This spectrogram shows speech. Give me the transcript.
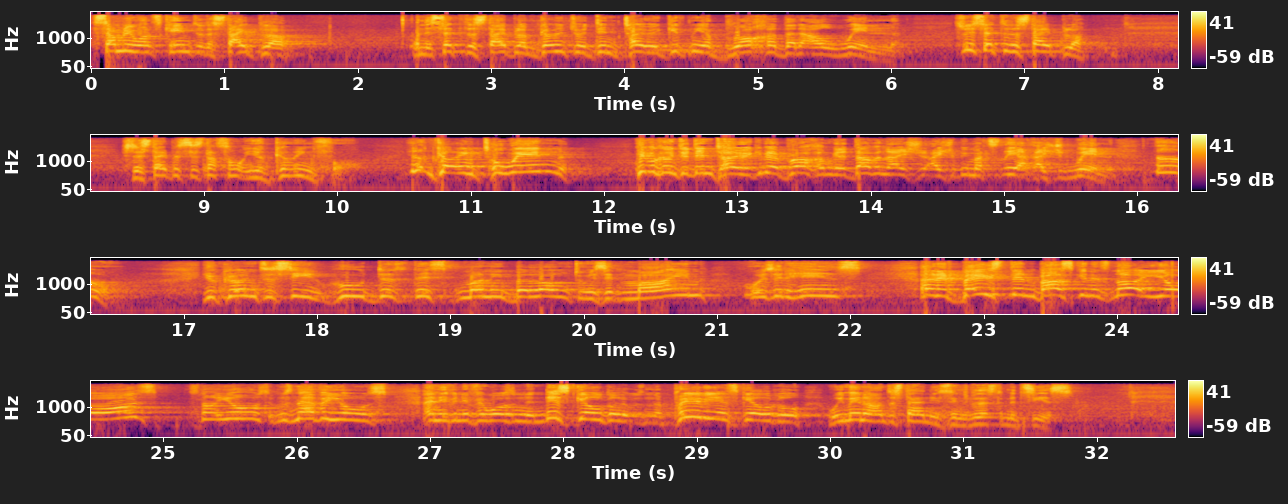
Somebody once came to the Steipler and they said to the Steipler, I'm going to a din Torah, give me a bracha that I'll win. So he said to the Steipler. So the Steipler says, that's not what you're going for. You're not going to win. People going to din Torah, give me a bracha, I'm going to daven, I should, I should be matzliach, I should win. No. You're going to see who does this money belong to? Is it mine or is it his? And if based in Baskin it's not yours, it's not yours. It was never yours. And even if it wasn't in this Gilgul, it was in the previous Gilgul, we may not understand these things, but that's the Mitzias.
